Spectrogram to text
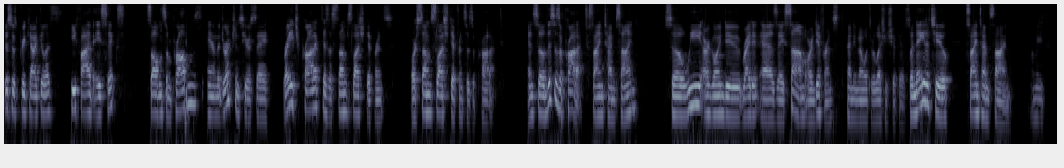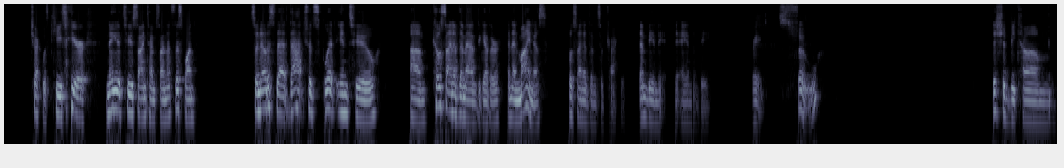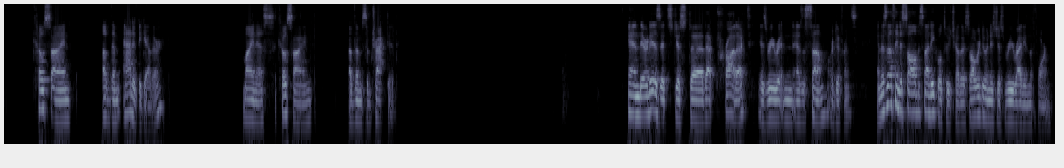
This is pre-calculus T5A6, solving some problems, and the directions here say, write each product as a sum slash difference, or sum slash difference as a product. And so this is a product, sine times sine. So we are going to write it as a sum or a difference, depending on what the relationship is. So negative 2 sine times sine. Let me check with keys here. Negative 2 sine times sine, that's this one. So notice that that should split into um, cosine of them added together, and then minus cosine of them subtracted, them being the, the A and the B. Great. So this should become cosine of them added together minus cosine of them subtracted. And there it is. It's just uh, that product is rewritten as a sum or difference. And there's nothing to solve. It's not equal to each other. So all we're doing is just rewriting the form.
